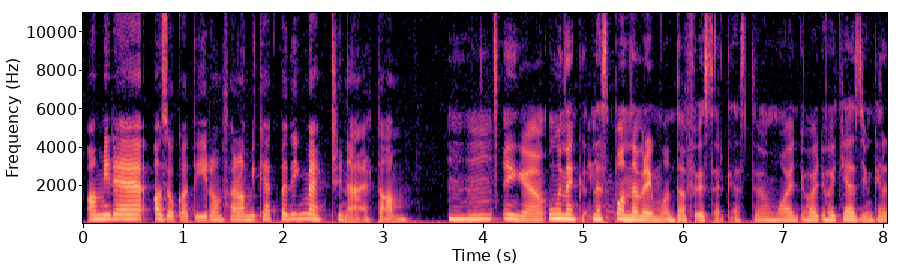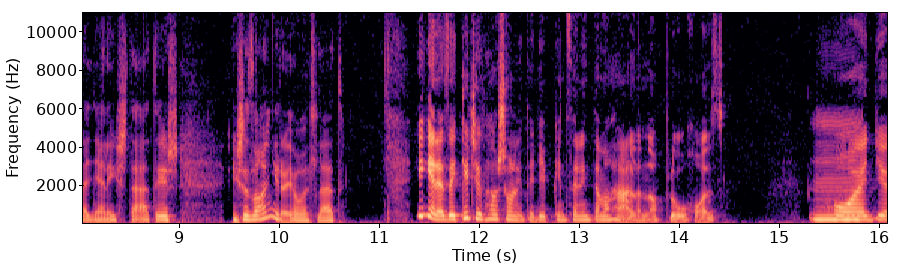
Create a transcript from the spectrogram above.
amire azokat írom fel, amiket pedig megcsináltam. Uh-huh, igen, úgy ne, ezt pont nemrég mondta a főszerkesztőm, hogy, hogy, hogy kezdjünk el egy ilyen listát, és, és ez annyira jó ötlet. Igen, ez egy kicsit hasonlít egyébként szerintem a hálanaplóhoz. Mm. Hogy,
